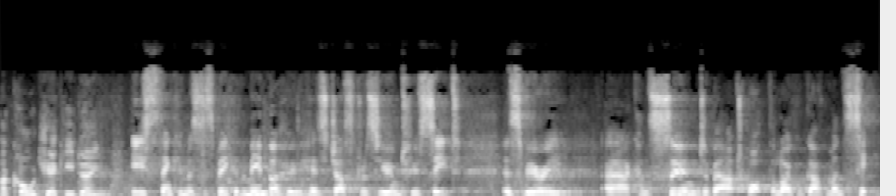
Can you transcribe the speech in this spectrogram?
I call Jacqui Dean. Yes, thank you, Mr. Speaker. The member who has just resumed her seat is very uh, concerned about what the local government sector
